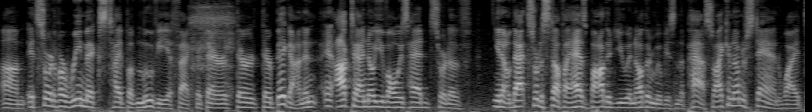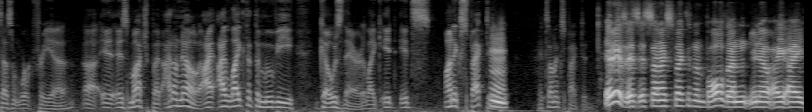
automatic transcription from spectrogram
Um, it's sort of a remix type of movie effect that they're they're they're big on. And, and Oktay, I know you've always had sort of you know that sort of stuff has bothered you in other movies in the past so i can understand why it doesn't work for you uh, as much but i don't know I, I like that the movie goes there like it it's unexpected it's unexpected It is. It's, it's unexpected and bold, and you know, I, I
